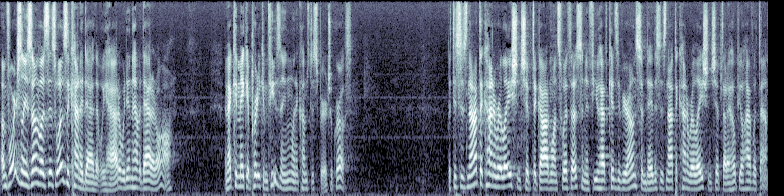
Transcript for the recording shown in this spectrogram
Unfortunately, some of us, this was the kind of dad that we had, or we didn't have a dad at all. And that can make it pretty confusing when it comes to spiritual growth. But this is not the kind of relationship that God wants with us. And if you have kids of your own someday, this is not the kind of relationship that I hope you'll have with them.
